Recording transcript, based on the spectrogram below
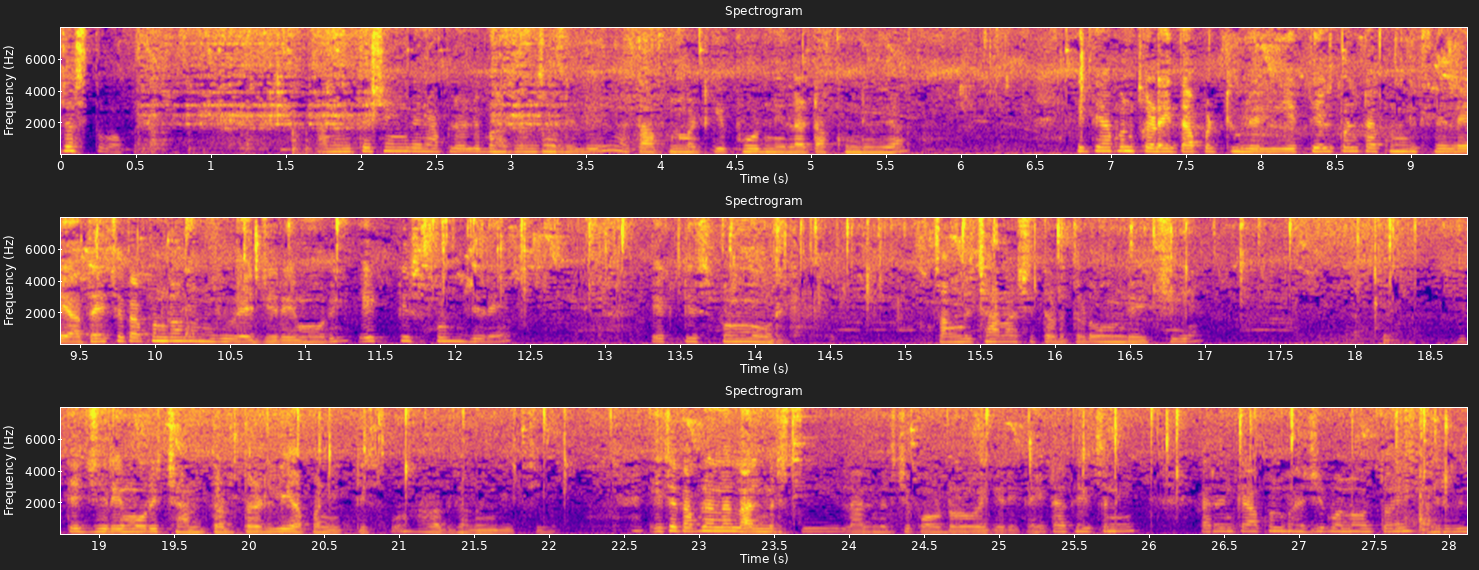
जास्त वापरायची. आणि इथं शेंगदाणे आपल्याला भाजून झालेली आहे आता आपण मटकी फोडणीला टाकून देऊया. इथे आपण कढई तापत ठेवलेली आहे. तेल पण टाकून घेतलेलं आहे. आता याच्यात आपण घालून घेऊया जिरे मोहरी. एक टीस्पून जिरे. एक टीस्पून मोहरी. चांगली छान अशी तडतड होऊन द्यायची आहे. इथे जिरे मोरी छान तडतडली आपण एक टीस्पून हळद घालून घ्यायची याच्यात आपल्याला लाल मिरची लाल मिरची पावडर वगैरे काही टाकायचं नाही. कारण की आपण भाजी बनवतोय हिरवी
